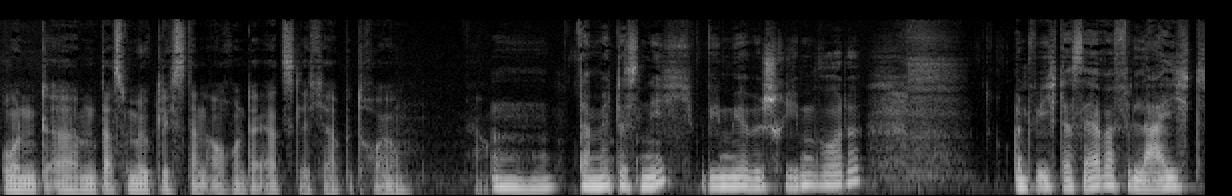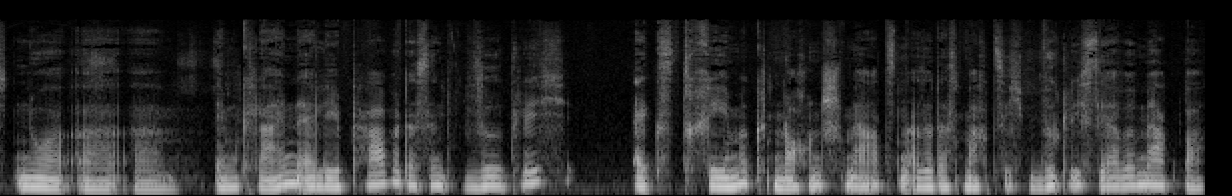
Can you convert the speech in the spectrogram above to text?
und ähm, das möglichst dann auch unter ärztlicher Betreuung. Ja. Mhm. Damit es nicht, wie mir beschrieben wurde, und wie ich das selber vielleicht nur äh, äh, im Kleinen erlebt habe, das sind wirklich extreme Knochenschmerzen. Also das macht sich wirklich sehr bemerkbar.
